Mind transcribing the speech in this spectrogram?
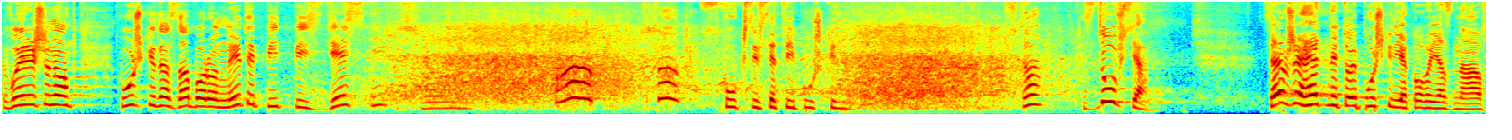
вирішено. Пушкіна заборонити під піздець і все. Що? Скуксився твій Пушкін. Что? Здувся. Це вже геть не той Пушкін, якого я знав.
